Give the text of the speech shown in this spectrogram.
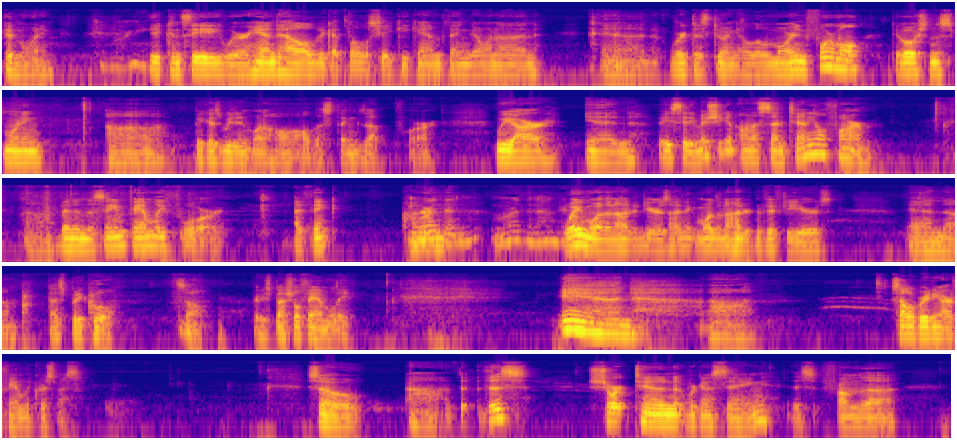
Good morning. Good morning. You can see we're handheld. We got the little shaky cam thing going on. And we're just doing a little more informal devotion this morning uh, because we didn't want to haul all this things up for. We are in Bay City, Michigan on a centennial farm. Uh, been in the same family for, I think, More than more than hundred. way more than 100 years. I think more than 150 years. And um, that's pretty cool. So, very special family. And uh, celebrating our family Christmas. So, uh, th- this short tune that we're going to sing is from the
